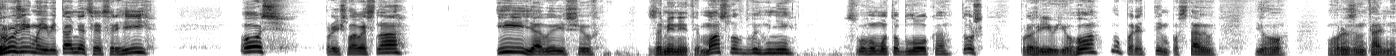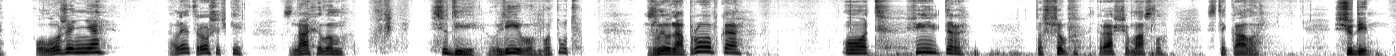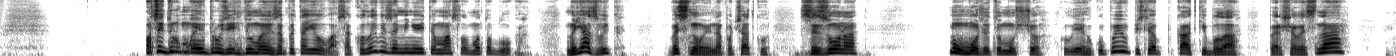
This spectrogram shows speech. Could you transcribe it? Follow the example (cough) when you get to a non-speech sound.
Друзі, мої вітання, це Сергій. Ось прийшла весна, і я вирішив замінити масло в двигуні свого мотоблока. Тож прогрів його. Ну, перед тим поставив його в горизонтальне положення, але трошечки з нахилом сюди, вліво, бо тут зливна пробка. От, фільтр, то щоб краще масло стикало сюди. Мої друзі, думаю, запитаю у вас, а коли ви замінюєте масло в мотоблоках? Ну, я звик весною на початку сезону. Ну, може, тому що коли я його купив, після катки була перша весна,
